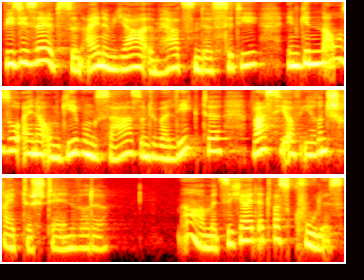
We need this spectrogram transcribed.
wie sie selbst in einem Jahr im Herzen der City in genau so einer Umgebung saß und überlegte, was sie auf ihren Schreibtisch stellen würde. Ah, mit Sicherheit etwas Cooles.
